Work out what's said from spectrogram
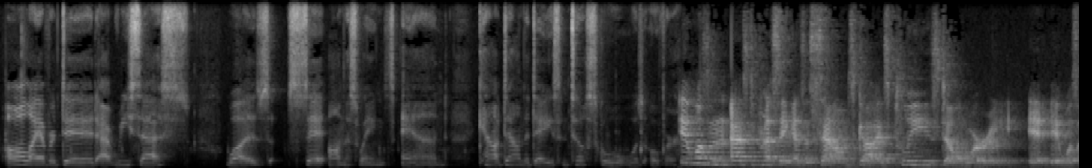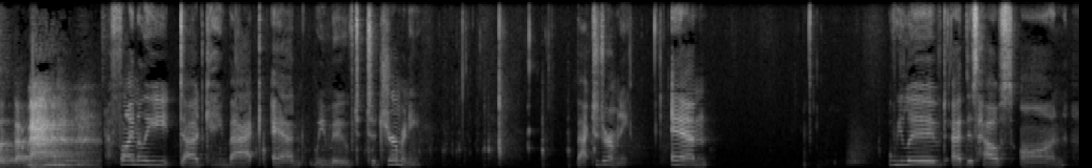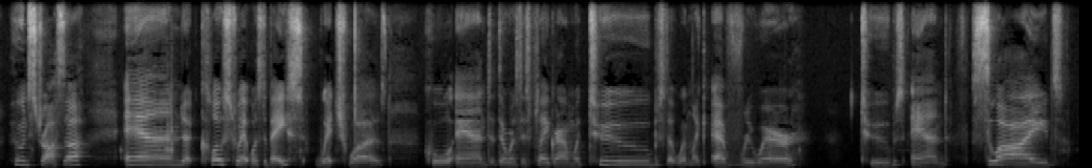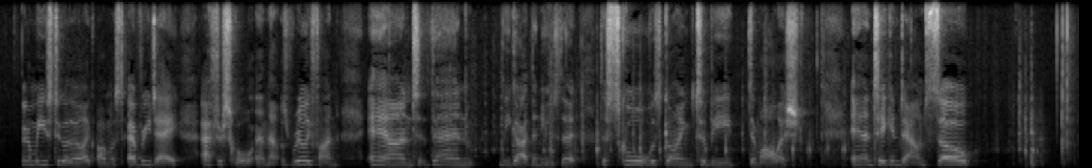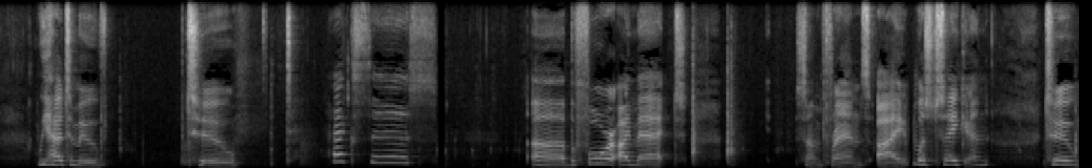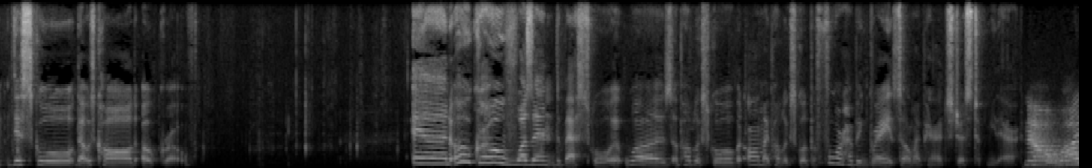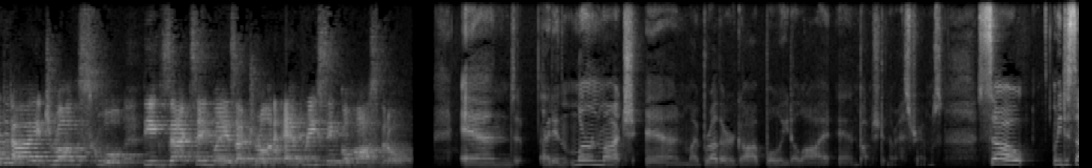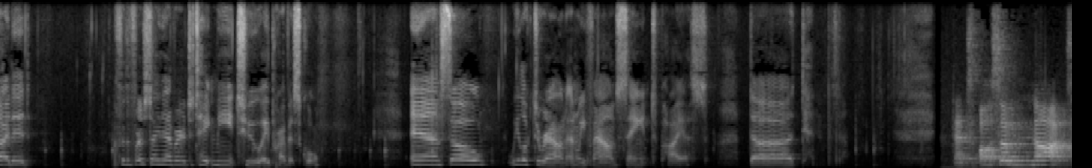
All I ever did at recess was sit on the swings and count down the days until school was over. It wasn't as depressing as it sounds, guys. Please don't worry. It, it wasn't that bad. Finally, Dad came back and we moved to Germany. Back to Germany. And we lived at this house on Hohenstrasse, and close to it was the base, which was cool. And there was this playground with tubes that went like everywhere, tubes and slides. And we used to go there like almost every day after school, and that was really fun. And then we got the news that the school was going to be demolished and taken down. So we had to move to Texas. Uh, before I met some friends, I was taken to this school that was called Oak Grove. And Oak Grove wasn't the best school. It was a public school, but all my public schools before have been great, so my parents just took me there. Now, why did I draw the school the exact same way as I've drawn every single hospital? And I didn't learn much, and my brother got bullied a lot and punched in the restrooms. So we decided, for the first time ever, to take me to a private school. And so we looked around and we found St. Pius, the 10th. That's also not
